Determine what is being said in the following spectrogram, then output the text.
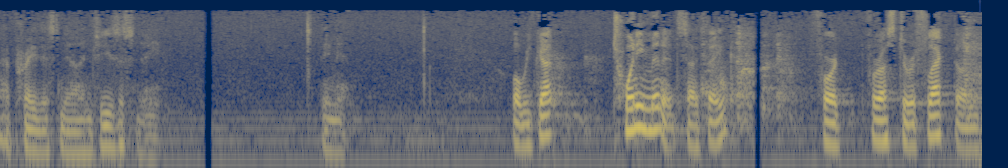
I pray this now in Jesus' name. Amen. Well, we've got 20 minutes, I think, for, for us to reflect on,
